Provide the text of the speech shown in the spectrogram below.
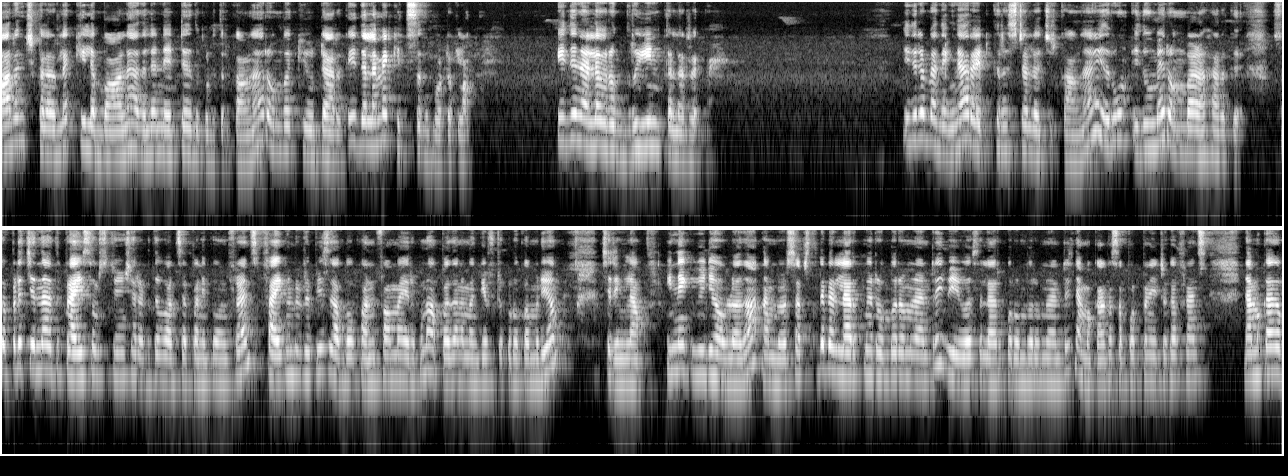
ஆரஞ்சு கலரில் கீழே பால் அதில் நெட்டு இது கொடுத்துருக்காங்க ரொம்ப க்யூட்டாக இருக்குது இதெல்லாமே கிட்ஸுக்கு போட்டுக்கலாம். இது நல்ல ஒரு கிரீன் கலரு. இதில் பார்த்தீங்கன்னா, ரெட் கிறிஸ்டல் வச்சுருக்காங்க இதுவும் இதுவுமே ரொம்ப அழகாக இருக்குது ஸோ பிடிச்சிருந்தா அது ப்ரைஸ் ஒரு ஸ்க்ரீன்ஷாட் எடுத்து வாட்ஸ்அப் பண்ணிப்போம் ஃப்ரெண்ட்ஸ். ₹500 அபோவ் கன்ஃபார்மாக இருக்கணும். அப்போ தான் நம்ம கிஃப்ட் கொடுக்க முடியும். சரிங்களா? இன்றைக்கு வீடியோ அவ்வளோதான். நம்மளோட சப்ஸ்கிரைபர் எல்லாருக்குமே ரொம்ப ரொம்ப நன்றி. வியூவர்ஸ் எல்லாருக்கும் ரொம்ப ரொம்ப நன்றி. நமக்காக சப்போர்ட் பண்ணிட்டு இருக்க ஃப்ரெண்ட்ஸ், நமக்காக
